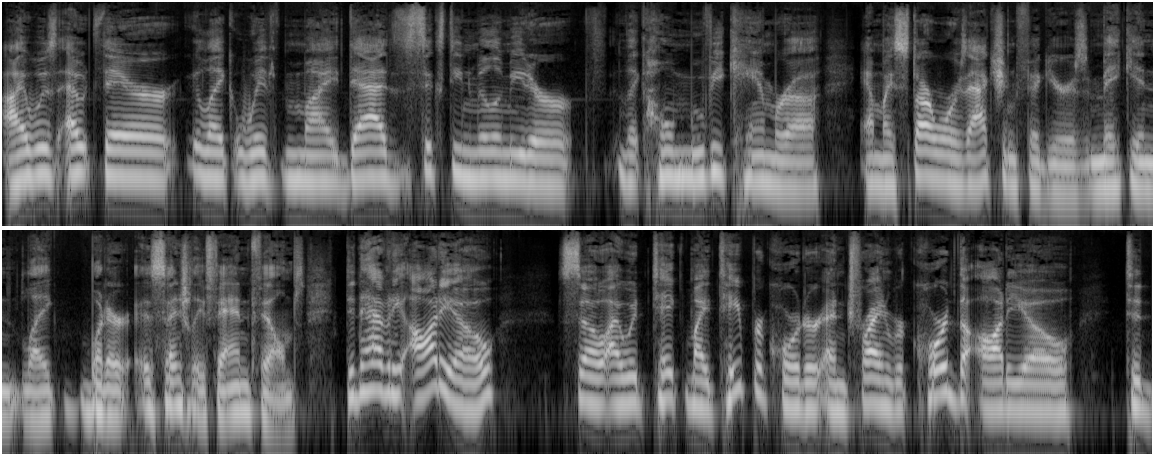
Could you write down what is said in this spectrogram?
I was out there like with my dad's 16 millimeter like home movie camera and my Star Wars action figures making like what are essentially fan films. Didn't have any audio, so I would take my tape recorder and try and record the audio to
